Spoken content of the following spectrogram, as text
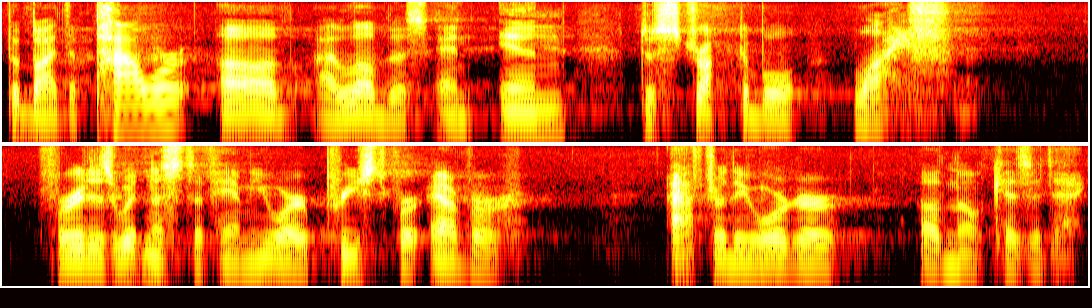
but by the power of, I love this, an indestructible life. For it is witnessed of him, you are a priest forever after the order of Melchizedek.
